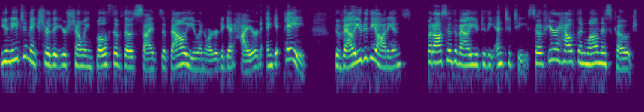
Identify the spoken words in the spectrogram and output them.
you need to make sure that you're showing both of those sides of value in order to get hired and get paid. The value to the audience, but also the value to the entity. So if you're a health and wellness coach,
